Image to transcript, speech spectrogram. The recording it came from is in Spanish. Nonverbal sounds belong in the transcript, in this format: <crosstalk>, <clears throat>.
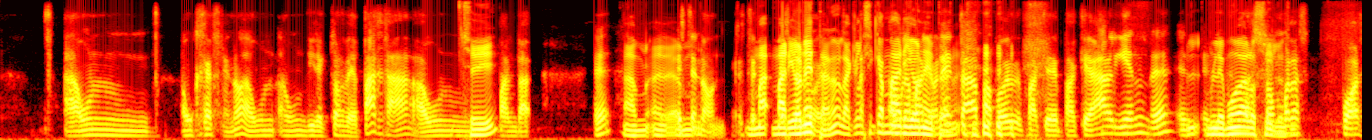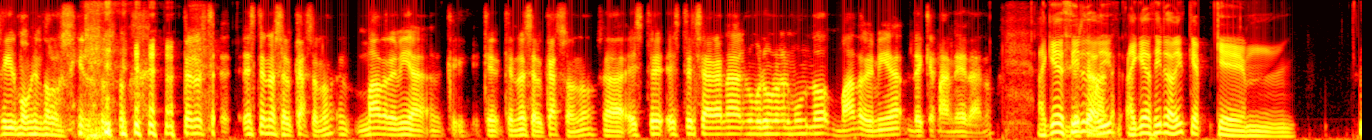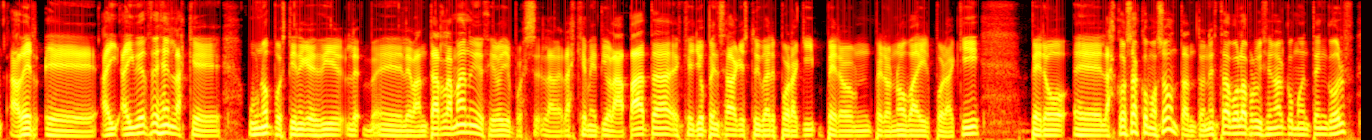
a un a un jefe, ¿no? A un, a un director de paja, a un sí. ¿eh? este no. Este, marioneta, este no, La clásica marioneta. marioneta para, <laughs> que, para que alguien ¿eh? le mueva los sombras pueda seguir moviendo los hilos. <laughs> Pero este, este, no es el caso, ¿no? Madre mía, que, que, no es el caso, ¿no? O sea, este, este se ha ganado el número uno del mundo, madre mía, de qué manera, ¿no? Hay que decir, David, hay que decir, David, que, que mm, a ver, eh, hay, hay, veces en las que uno pues tiene que decir, eh, levantar la mano y decir, oye, pues la verdad es que metió la pata, es que yo pensaba que esto iba a ir por aquí, pero, pero no va a ir por aquí. Pero eh, las cosas como son, tanto en esta bola provisional como en Ten Golf,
